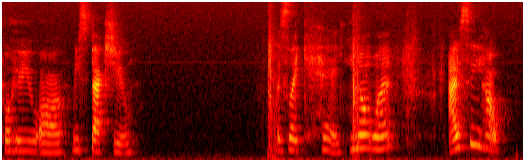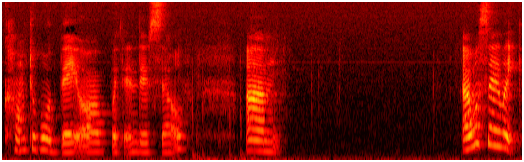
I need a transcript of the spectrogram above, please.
for who you are, respects you, it's like, hey, you know what? I see how comfortable they are within their self. Um, I will say like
